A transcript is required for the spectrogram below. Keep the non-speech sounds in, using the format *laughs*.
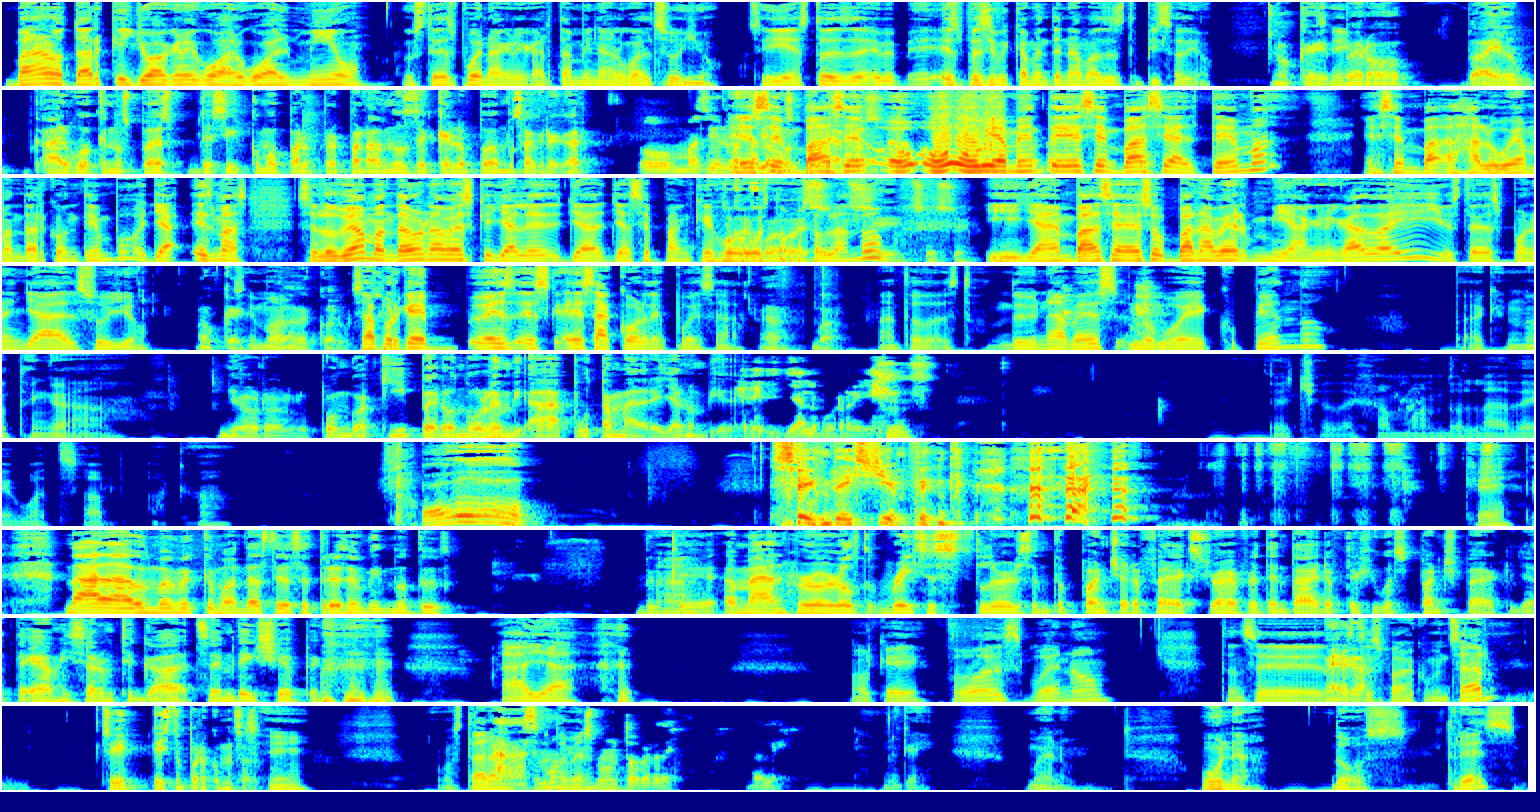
Van a notar que yo agrego algo al mío. Ustedes pueden agregar también algo al suyo. Sí, esto es eh, específicamente nada más de este episodio. Ok, pero ¿hay algo que nos puedas decir como para prepararnos de qué lo podemos agregar? O más bien es en base, obviamente es en base al tema. Es en ajá, lo voy a mandar con tiempo. Ya, es más, se los voy a mandar una vez que ya le, ya, ya sepan qué juego, estamos hablando. Sí, sí, sí. Y ya en base a eso van a ver mi agregado ahí y ustedes ponen ya el suyo. Ok. ¿Simón? de acuerdo. O sea, porque es, es, es, acorde, pues, a, ah, bueno. a todo esto. De una vez lo voy copiando para que no tenga y ahora lo pongo aquí, pero no lo envié. Ah, puta madre, ya lo envié. *laughs* ya lo borré. *laughs* De hecho, deja mando la de WhatsApp acá. ¡Oh! *laughs* Same day shipping. ¿Qué? Nada, un meme que mandaste hace 13 minutos. De ah. que a man hurled racist slurs into punch at a FedEx driver, then died after he was punched back. Ya, damn, he sent him to God. Same day shipping. *laughs* ah, ya. *laughs* ok, pues bueno. Entonces, ¿esto es para comenzar? Sí, listo para comenzar. Sí. ¿Ostara? Ah, también? punto verde. Dale. Ok. Bueno. Una, dos, tres.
